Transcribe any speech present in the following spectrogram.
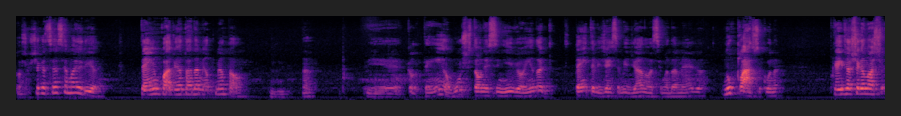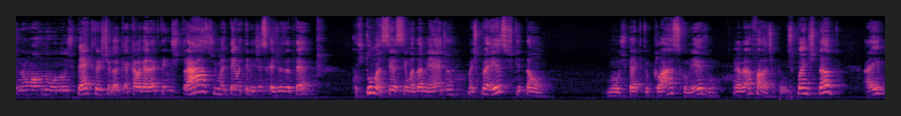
acho que chega a ser essa a maioria, tem um quadro de retardamento mental. né? E tem alguns que estão nesse nível ainda, tem inteligência mediana ou acima da média, no clássico, né? Porque aí já chega no, no, no, no espectro, aí chega aquela galera que tem os traços, mas tem uma inteligência que às vezes até costuma ser acima da média, mas para esses que estão no espectro clássico mesmo, a galera fala, tipo, expande tanto, aí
